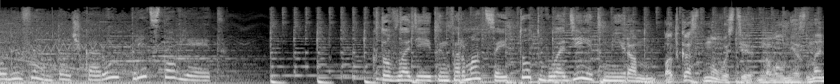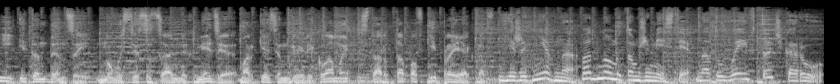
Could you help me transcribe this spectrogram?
Подфм.ру представляет Кто владеет информацией, тот владеет миром. Подкаст новости на волне знаний и тенденций. Новости социальных медиа, маркетинга и рекламы, стартапов и проектов. Ежедневно в одном и том же месте на tuwave.ru.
